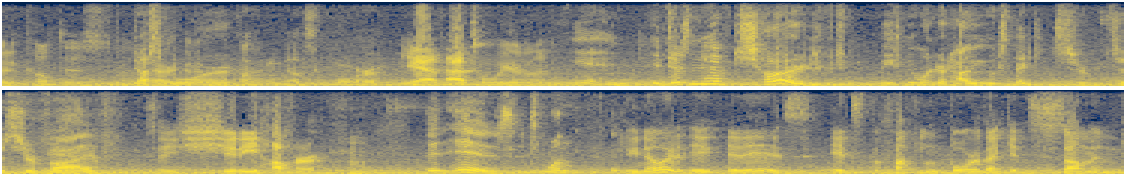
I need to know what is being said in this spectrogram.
Hooded cultist. a Duskboar. Dark- Fucking Duskboar. Yeah, that's a weird one. Yeah, it doesn't have charge, which makes me wonder how you expect it to, sur- to survive. It's a shitty huffer. It is. It's one. You know it, it, it is. It's the fucking boar that gets summoned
